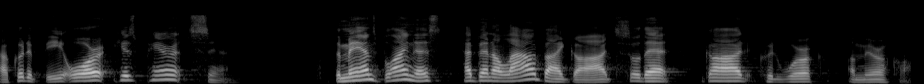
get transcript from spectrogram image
How could it be? Or his parents' sin. The man's blindness had been allowed by God so that God could work a miracle.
